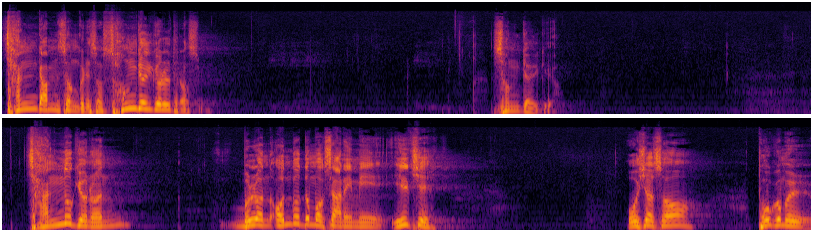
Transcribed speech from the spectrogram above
장감성 그래서 성결교를 들었습니다. 성결교. 장로교는 물론 언도드 목사님이 일찍 오셔서 복음을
